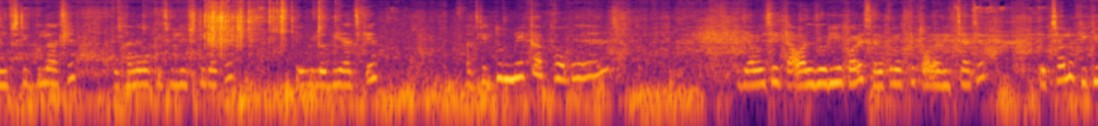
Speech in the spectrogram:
লিপস্টিকগুলো আছে, এখানেও কিছু লিপস্টিক আছে। এগুলো দিয়ে আজকে আজকে একটু মেকআপ হবে। যেমন সেই টাওয়াল জড়িয়ে করে, সেরকম একটু করার ইচ্ছা আছে। তো চলো কী কী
